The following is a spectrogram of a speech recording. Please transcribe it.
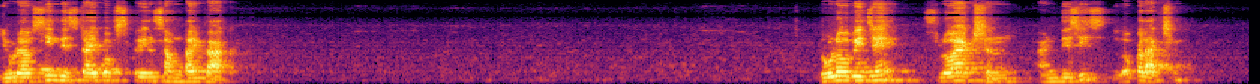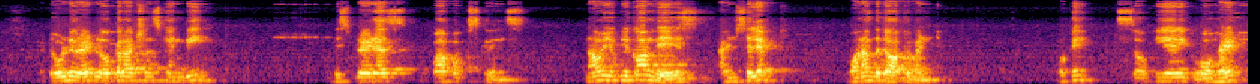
యూ వుడ్ హావ్ సీన్ దిస్ టైప్ ఆఫ్ స్క్రీన్ సమ్ టైమ్ బ్యాక్ rule obj flow action and this is local action i told you right local actions can be displayed as pop-up screens now you click on this and select one of the document okay so here you go ahead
